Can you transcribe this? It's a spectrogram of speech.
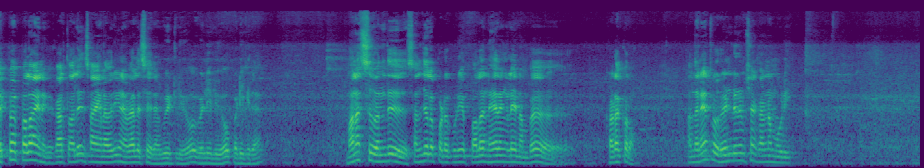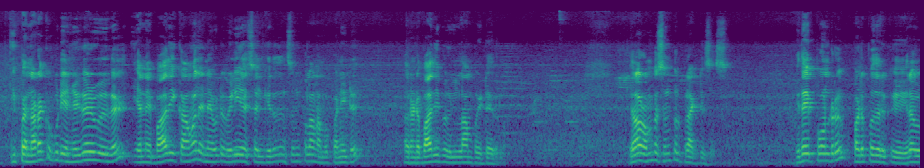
எப்பப்பெல்லாம் எனக்கு காத்தாலே சாயங்காலம் வரைக்கும் நான் வேலை செய்கிறேன் வீட்லேயோ வெளியிலையோ படிக்கிறேன். மனசு வந்து சஞ்சலப்படக்கூடிய பல நேரங்களை நம்ம கடக்கிறோம். அந்த நேரத்தில் ஒரு ரெண்டு நிமிஷம் கண்ணை மூடி. இப்போ நடக்கக்கூடிய நிகழ்வுகள் என்னை பாதிக்காமல் என்னை விட்டு வெளியே செல்கிறதுன்னு சிம்பிளாக நம்ம பண்ணிவிட்டு அதனுடைய பாதிப்புகள் இல்லாமல் போயிட்டே இருக்கும் இதெல்லாம் ரொம்ப சிம்பிள் ப்ராக்டிசஸ் இதை போன்று படுப்பதற்கு இரவு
